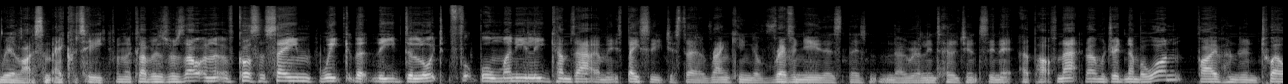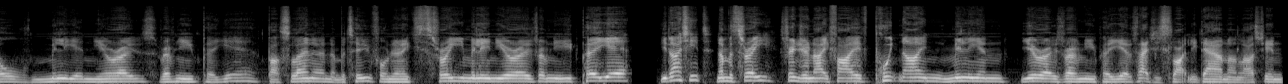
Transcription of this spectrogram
realise some equity from the club as a result. And of course, the same week that the Deloitte Football Money League comes out, I mean, it's basically just a ranking of revenue. There's there's no real intelligence in it apart from that. Real Madrid number one, 512 million euros revenue per year. Barcelona number two, 483 million euros revenue per year. United, number three, 395.9 million euros revenue per year. That's actually slightly down on last year,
